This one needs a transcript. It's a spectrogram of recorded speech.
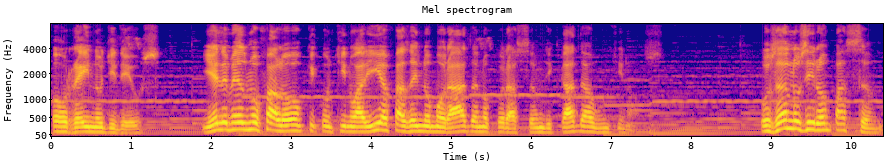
o reino de Deus. E ele mesmo falou que continuaria fazendo morada no coração de cada um de nós. Os anos irão passando.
